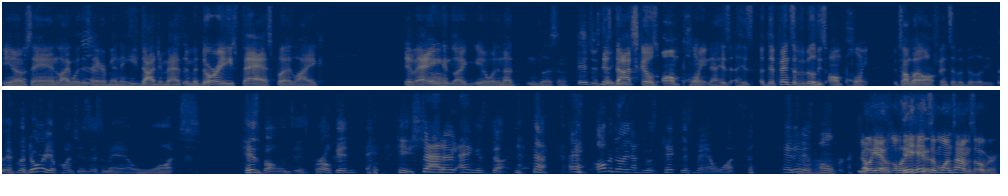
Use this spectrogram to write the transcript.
You know what I'm saying? Like with his Yeah. airbending, he's dodging masters. Midori, he's fast, but like if Aang Well- like you know, with another listen, It just his dodge skills on point. Now his his defensive abilities on point. We're talking Well- about offensive ability. If Midoriya punches this man once, his bones is broken. He's shattered. Aang is done. All Midoriya got to do is kick this man once, and it is Mhm. over. Oh yeah, when he hits him one time, it's over.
